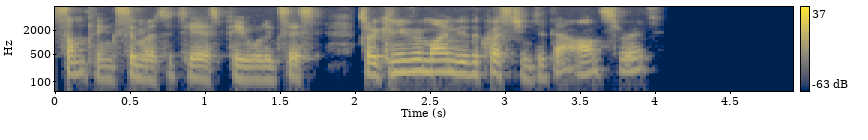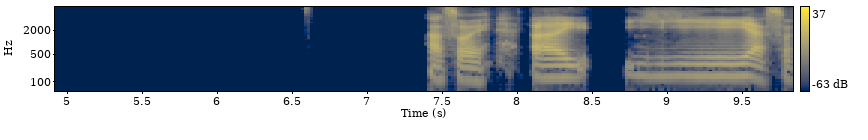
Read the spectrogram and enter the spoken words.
something similar to TSP will exist. Sorry, can you remind me of the question? Did that answer it? Uh, sorry. Uh, yes, I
